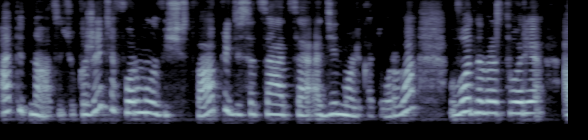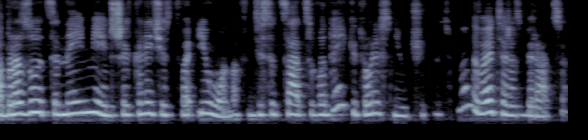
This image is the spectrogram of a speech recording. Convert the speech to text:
А15. Укажите формулу вещества, при диссоциации 1 моль которого в водном растворе образуется наименьшее количество ионов. Диссоциацию воды и гидролиз не учитывать. Ну, давайте разбираться.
